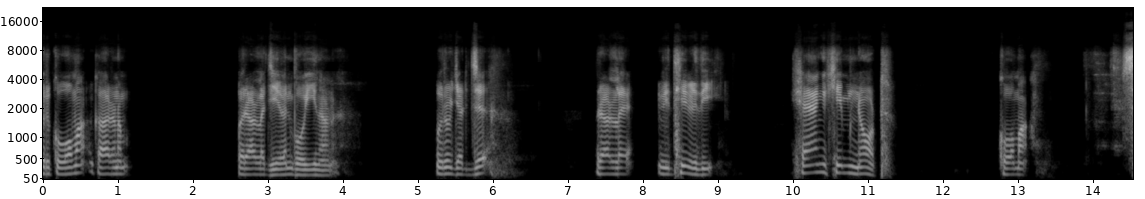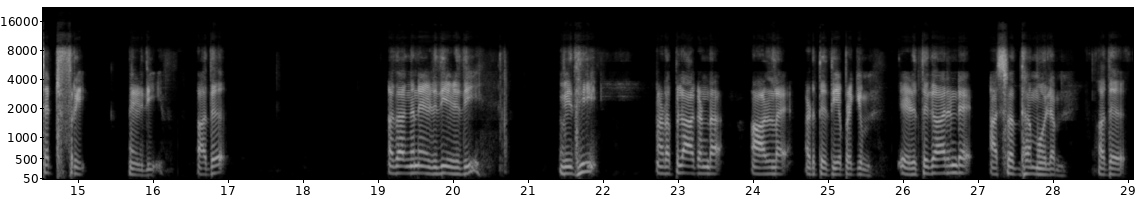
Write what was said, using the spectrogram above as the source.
ഒരു കോമ കാരണം ഒരാളുടെ ജീവൻ പോയി എന്നാണ്. ഒരു ജഡ്ജ് ഒരാളുടെ വിധി എഴുതി hang him not comma set free എഴുതി. അത് അതങ്ങനെ എഴുതി എഴുതി വിധി നടപ്പിലാക്കേണ്ട ആളുടെ അടുത്തെത്തിയപ്പോഴേക്കും എഴുത്തുകാരന്റെ അശ്രദ്ധ മൂലം അത്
